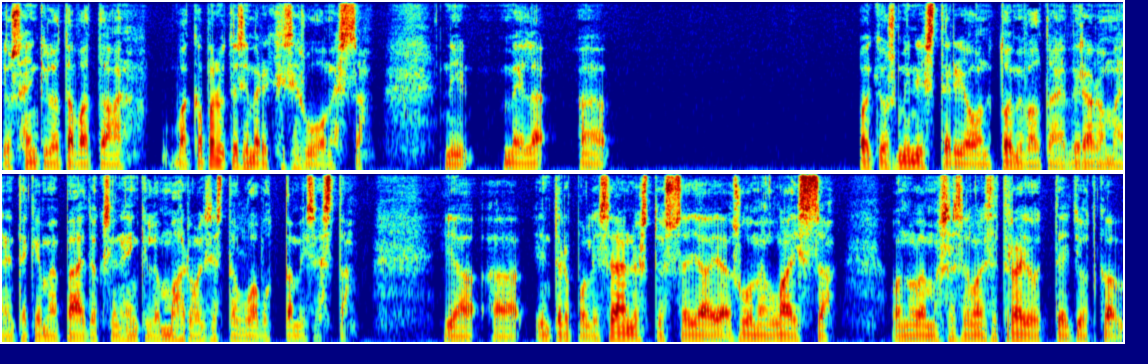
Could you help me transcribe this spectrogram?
jos henkilö tavataan vaikkapa nyt esimerkiksi Suomessa, niin meillä oikeusministeriö on toimivaltainen viranomainen tekemään päätöksen henkilön mahdollisesta luovuttamisesta. Ja Interpolin säännöstössä ja, ja Suomen laissa on olemassa sellaiset rajoitteet, jotka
